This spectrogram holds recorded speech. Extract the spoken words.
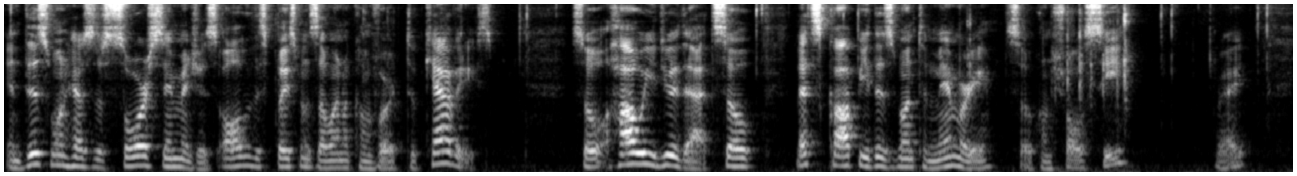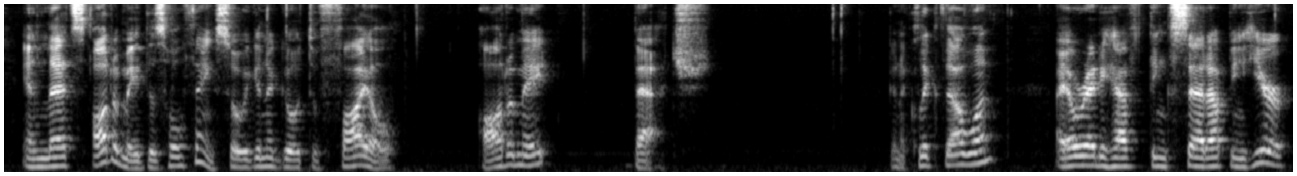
and this one has the source images, all the displacements I want to convert to cavities. So how we do that? So let's copy this one to memory. So Control C, right? And let's automate this whole thing. So we're gonna go to File, Automate, Batch. Gonna click that one. I already have things set up in here.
